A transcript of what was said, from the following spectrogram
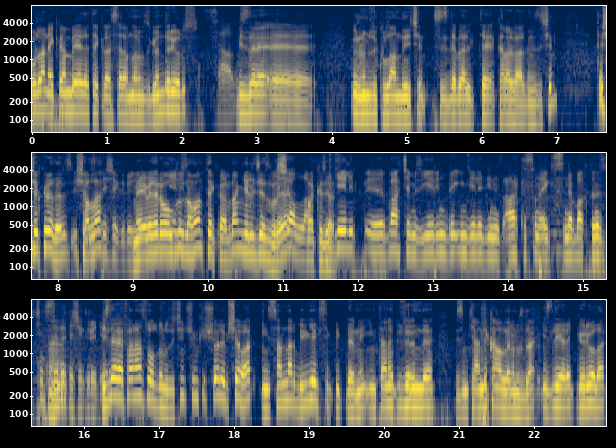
buradan Ekrem Bey'e de tekrar selamlarımızı gönderiyoruz. Sağ olun. Bizlere e, ürünümüzü kullandığı için, sizle birlikte karar verdiğiniz için teşekkür ederiz. İnşallah teşekkür ediyoruz. meyveleri olduğu Gelip- zaman tekrardan geleceğiz buraya. İnşallah Bakacağız. gelip e, bahçemizi yerinde incelediğiniz, artısına eksisine baktığınız için size de teşekkür ediyorum. Bizde referans olduğunuz için çünkü şöyle bir şey var. İnsanlar bilgi eksikliklerini internet üzerinde bizim kendi kanallarımızda izleyerek görüyorlar.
